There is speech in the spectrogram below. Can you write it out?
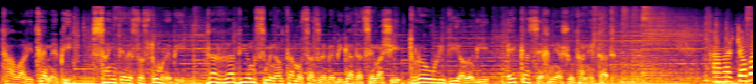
მთავარი თემები, საინტერესო სტუმრები და რადიო მსმენელთა მოსაზრებები გადაცემაში დროული დიალოგი ეკა სეხნიაშვილთან ერთად. გამარჯობა.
